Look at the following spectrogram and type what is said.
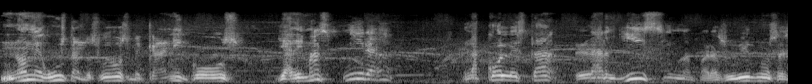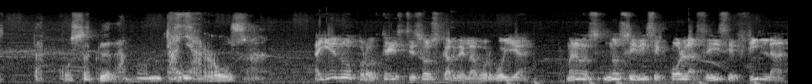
No me gustan los juegos mecánicos. Y además, mira, la cola está larguísima para subirnos a esta cosa de la montaña rusa. Allá no protestes, Oscar de la Borbolla. No, no se dice cola, se dice fila.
